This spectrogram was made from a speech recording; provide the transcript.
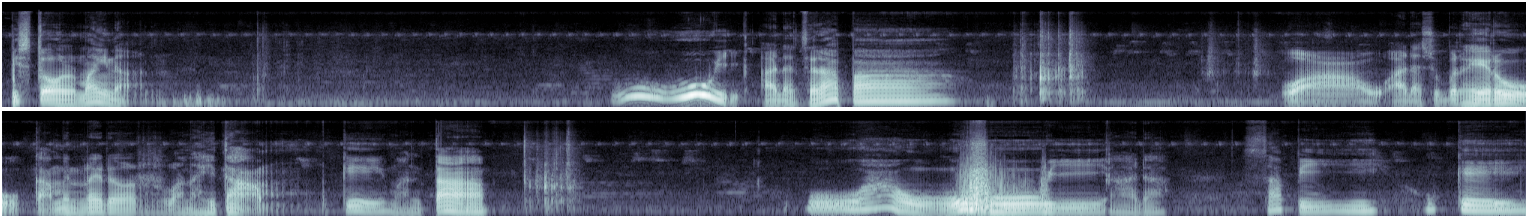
pistol mainan. Wuhui, ada jerapah. Wow, ada superhero Kamen Rider warna hitam. Oke, mantap. Wow, wuhui, ada sapi. Oke.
